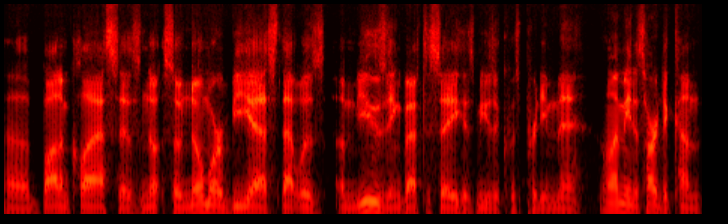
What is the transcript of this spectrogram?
Uh, bottom class says no, so no more BS. That was amusing, but I have to say his music was pretty meh. Well, I mean, it's hard to come,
